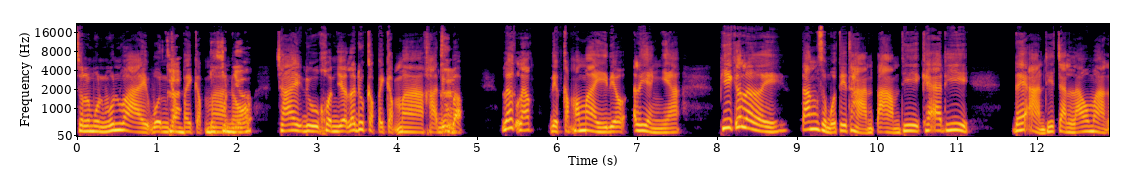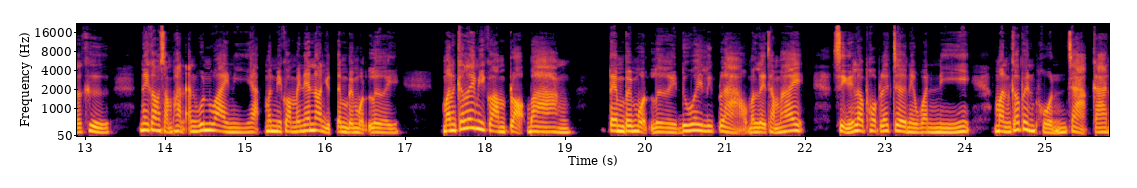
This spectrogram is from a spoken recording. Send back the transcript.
สลมุนวุ่นวายวนกลับค่ะไปกลับดูมาคนเยเนาะอะใช่ดูคนเยอะแล้วดูกลับไปกลับมาค่ะ ดูค่ะ แบบเลิกแล้วเดี๋ยวกลับมาใหม่เดี๋ยวอะไรอย่างเงี้ย พี่ก็เลยตั้งสมมติฐานตามที่แค่ที่ได้อ่านที่จันเล่ามาก็คือ ในความสัมพันธ์อันวุ่นวายนี้อะมันมีความไม่แน่นอนอยู่เต็มไปหมดเลย มันก็เลยมีความเปราะบาง เต็มไปหมดเลยด้วยหรือเปล่า มันเลยทำให้สิ่งที่เราพบและเจอในวันนี้ มันก็เป็นผลจากการ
